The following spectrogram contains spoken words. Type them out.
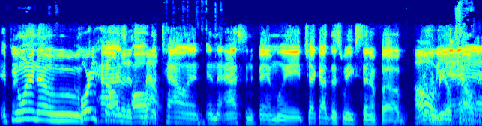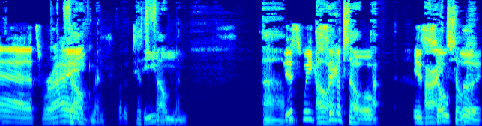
if you want to know who Corey has Feldman is all the talent in the Astin family, check out this week's Cinephobe. Oh, the real yeah, talent. that's right. Feldman? What a It's tease. Feldman. Um, This week's all right, so, Cinephobe uh, is all right, so, so- good.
